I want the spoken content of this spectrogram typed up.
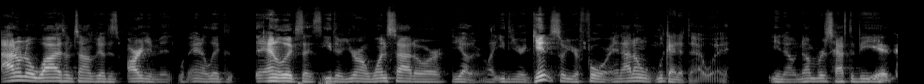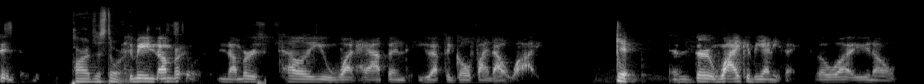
I don't know why sometimes we have this argument with analytics. Analytics that's either you're on one side or the other. Like either you're against or you're for, and I don't look at it that way. You know, numbers have to be Yeah, to, part of the story. to me, number numbers tell you what happened. You have to go find out why. Yeah. and there why could be anything. So why you know,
